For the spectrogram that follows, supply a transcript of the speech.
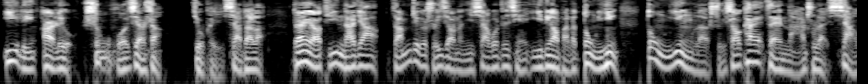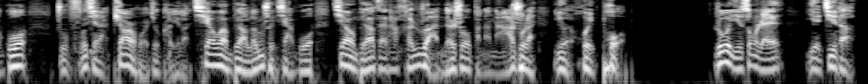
一零二六生活向上。就可以下单了。当然也要提醒大家，咱们这个水饺呢，你下锅之前一定要把它冻硬，冻硬了水烧开再拿出来下锅煮浮起来，飘一会儿就可以了。千万不要冷水下锅，千万不要在它很软的时候把它拿出来，因为会破。如果你送人，也记得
